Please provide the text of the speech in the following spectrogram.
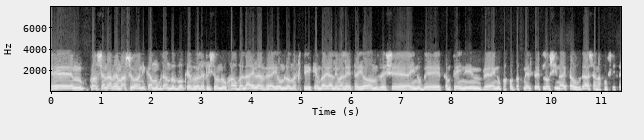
אמ, כבר שנה ומשהו, אני קם מוקדם בבוקר והולך לישון מאוחר בלילה והיום לא מספיק, אין בעיה למלא את היום, זה שהיינו בקמפיינים והיינו פחות בכנסת לא שינה את העובדה שאנחנו שליחי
